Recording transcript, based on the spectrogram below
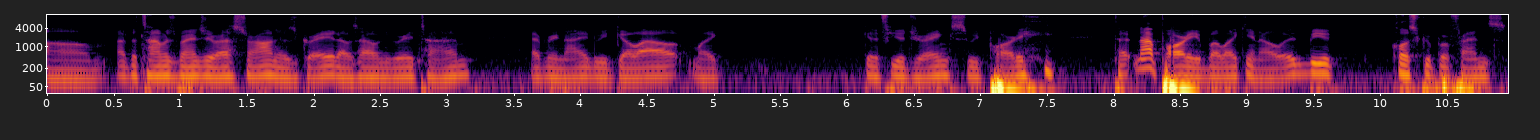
um, at the time, I was managing a restaurant. It was great. I was having a great time. Every night we'd go out, like get a few drinks, we'd party. Not party, but like you know, it'd be a close group of friends.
